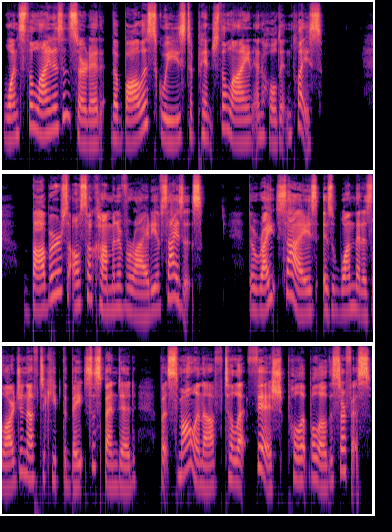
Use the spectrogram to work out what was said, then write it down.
Once the line is inserted, the ball is squeezed to pinch the line and hold it in place. Bobbers also come in a variety of sizes. The right size is one that is large enough to keep the bait suspended, but small enough to let fish pull it below the surface.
